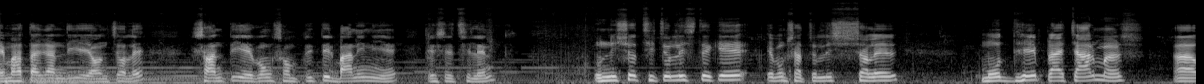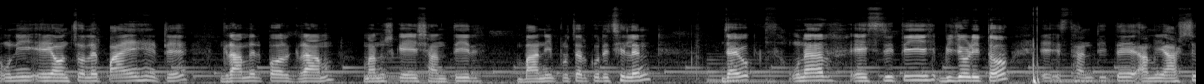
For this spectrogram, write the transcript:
এ মহাত্মা গান্ধী এই অঞ্চলে শান্তি এবং সম্প্রীতির বাণী নিয়ে এসেছিলেন। উনিশশো থেকে এবং সাতচল্লিশ সালের মধ্যে প্রায় চার মাস উনি এই অঞ্চলে পায়ে হেঁটে গ্রামের পর গ্রাম মানুষকে এই শান্তির বাণী প্রচার করেছিলেন। যাই হোক ওনার এই স্মৃতি বিজড়িত এই স্থানটিতে আমি আসছি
